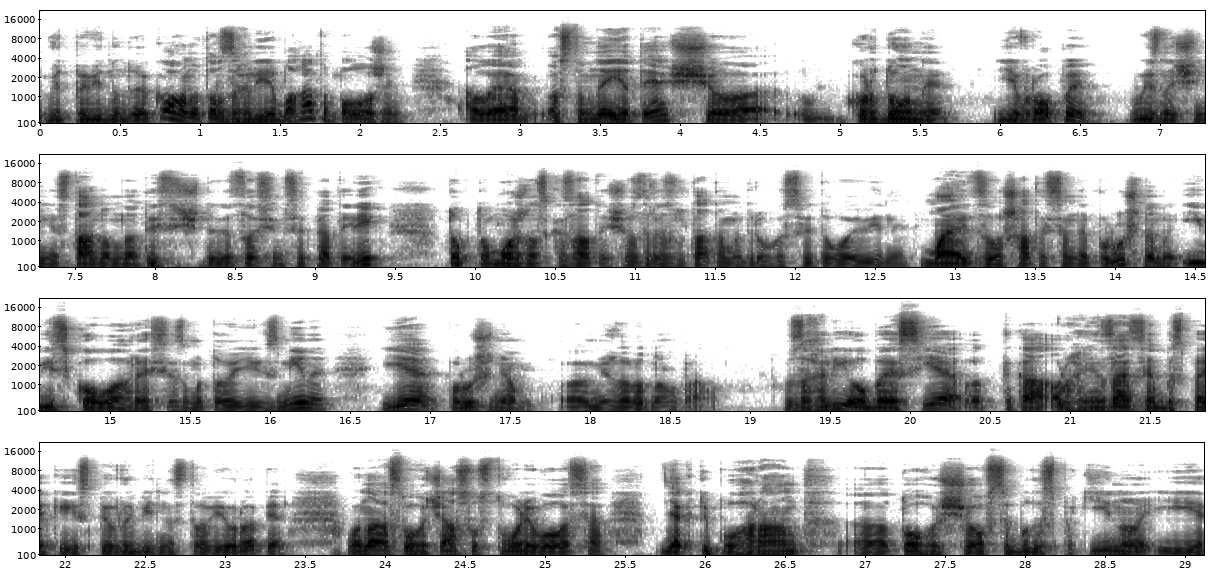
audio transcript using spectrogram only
відповідно до якого ну там взагалі є багато положень, але основне є те, що кордони Європи, визначені станом на 1975 рік, тобто можна сказати, що з результатами Другої світової війни мають залишатися непорушними, і військова агресія з метою їх зміни є порушенням е, міжнародного права. Взагалі, ОБСЄ, от така організація безпеки і співробітництва в Європі, вона свого часу створювалася як типу гарант е, того, що все буде спокійно, і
